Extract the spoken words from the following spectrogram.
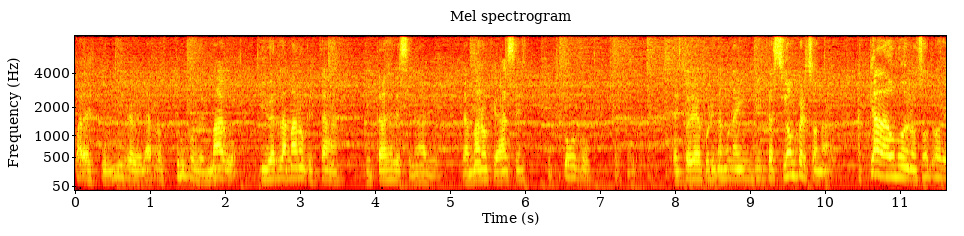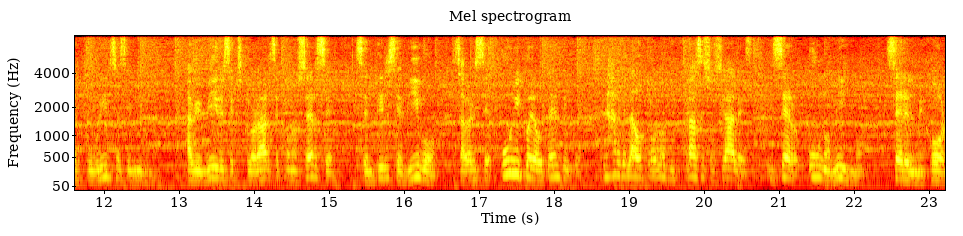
para descubrir y revelar los trucos del mago y ver la mano que está detrás del escenario, la mano que hace que todo ocurra. La historia de Purim es una invitación personal a cada uno de nosotros a descubrirse a sí mismo, a vivirse, explorarse, conocerse, sentirse vivo, saberse único y auténtico, dejar de lado todos los disfraces sociales y ser uno mismo, ser el mejor,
